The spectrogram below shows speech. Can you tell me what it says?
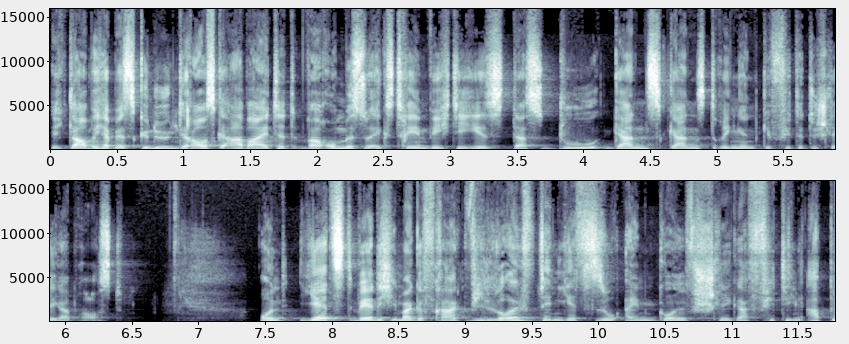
ich glaube, ich habe jetzt genügend herausgearbeitet, warum es so extrem wichtig ist, dass du ganz, ganz dringend gefittete Schläger brauchst. Und jetzt werde ich immer gefragt, wie läuft denn jetzt so ein Golfschläger-Fitting ab?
